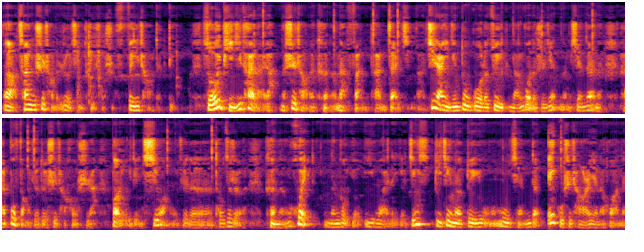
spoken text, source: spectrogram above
啊，参与市场的热情可以说是非常的低。所谓否极泰来啊，那市场呢可能呢反弹在即啊。既然已经度过了最难过的时间，那么现在呢还不妨就对市场后市啊抱有一点期望。我觉得投资者可能会能够有意外的一个惊喜。毕竟呢，对于我们目前的 A 股市场而言的话呢，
